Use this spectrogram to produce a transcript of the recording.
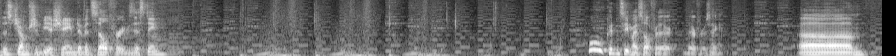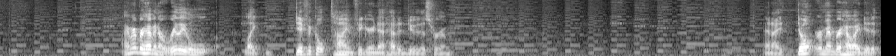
This jump should be ashamed of itself for existing. Whoo, couldn't see myself for there, there for a second. Um, I remember having a really, like, difficult time figuring out how to do this room. And I don't remember how I did it.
